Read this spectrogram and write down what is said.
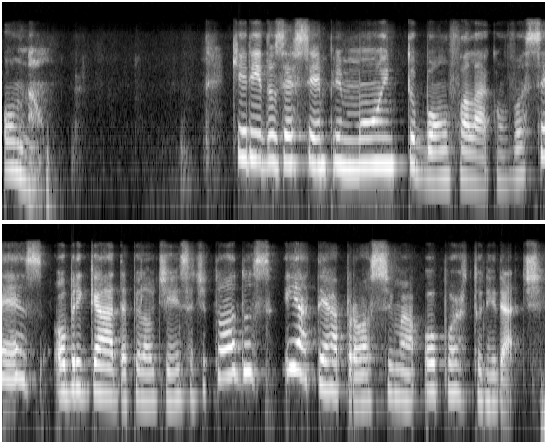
ou não? Queridos, é sempre muito bom falar com vocês. Obrigada pela audiência de todos e até a próxima oportunidade.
